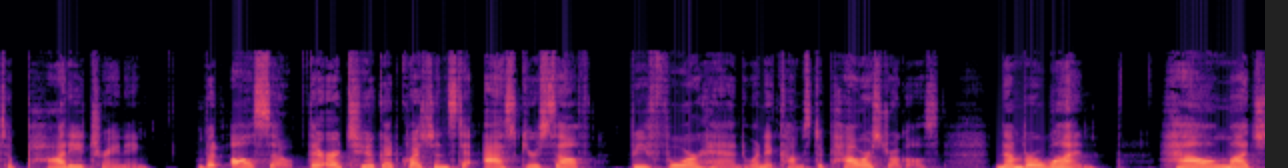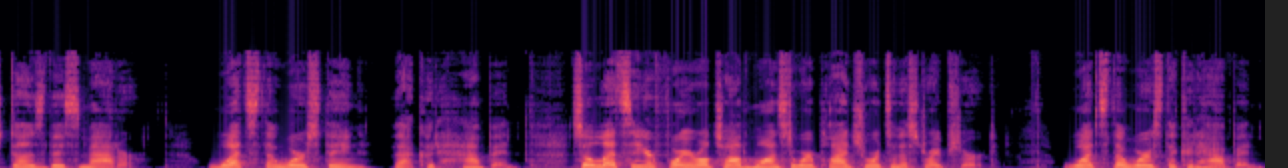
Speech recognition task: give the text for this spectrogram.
to potty training. But also, there are two good questions to ask yourself beforehand when it comes to power struggles. Number one, how much does this matter? What's the worst thing that could happen. So let's say your four year old child wants to wear plaid shorts and a striped shirt. What's the worst that could happen?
